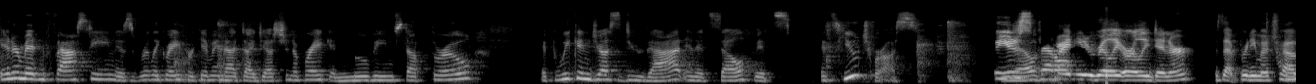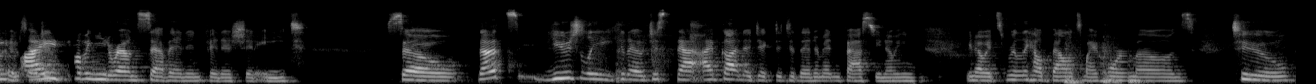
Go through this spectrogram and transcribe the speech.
intermittent fasting is really great for giving that digestion a break and moving stuff through. If we can just do that in itself, it's it's huge for us. So you, you just know, try and eat a really early dinner. Is that pretty much how I, it comes I down? probably eat around seven and finish at eight. So that's usually, you know, just that I've gotten addicted to the intermittent fasting. I mean, you know, it's really helped balance my hormones too.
